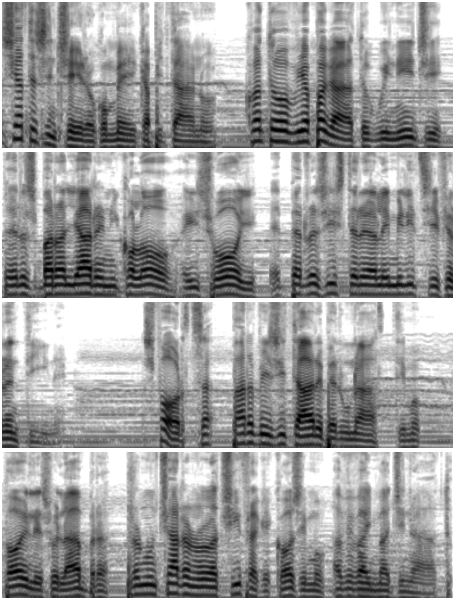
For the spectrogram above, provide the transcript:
Siate sincero con me, capitano. Quanto vi ha pagato Guinigi per sbaragliare Nicolò e i suoi e per resistere alle milizie fiorentine? Sforza parve esitare per un attimo, poi le sue labbra pronunciarono la cifra che Cosimo aveva immaginato.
